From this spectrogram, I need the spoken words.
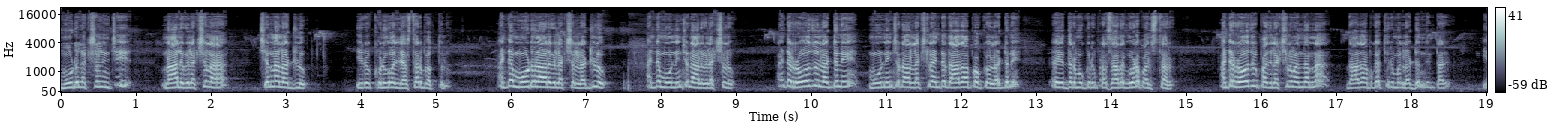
మూడు లక్షల నుంచి నాలుగు లక్షల చిన్న లడ్లు ఈరోజు కొనుగోలు చేస్తారు భక్తులు. అంటే మూడు నాలుగు లక్షల లడ్లు అంటే మూడు నుంచి నాలుగు లక్షలు. అంటే రోజు లడ్డుని మూడు నుంచి నాలుగు లక్షలు అంటే దాదాపు ఒక లడ్డుని ఇద్దరు ముగ్గురు ప్రసాదం కూడా పంచుతారు. అంటే రోజుకు పది లక్షల మంది అన్న దాదాపుగా తిరుమల లడ్డుని తింటారు. ఈ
